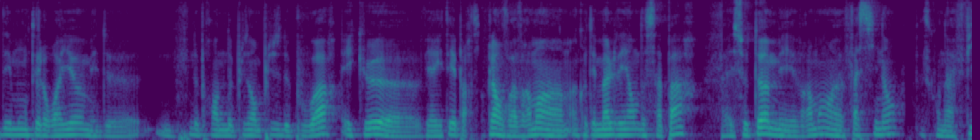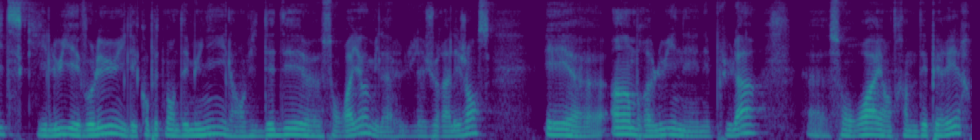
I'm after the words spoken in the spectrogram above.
démonter le royaume et de, de prendre de plus en plus de pouvoir et que Vérité est partie. Donc là, on voit vraiment un côté malveillant de sa part et ce tome est vraiment euh, fascinant parce qu'on a Fitz qui lui évolue, il est complètement démuni, il a envie d'aider euh, son royaume, il a, juré allégeance. Et euh, Imbre, lui, n'est plus là. son roi est en train de dépérir.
